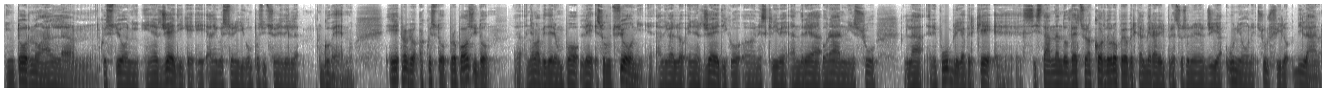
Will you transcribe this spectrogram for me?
intorno alle um, questioni energetiche e alle questioni di composizione del governo. E proprio a questo proposito eh, andiamo a vedere un po' le soluzioni a livello energetico, eh, ne scrive Andrea Bonanni su la Repubblica perché eh, si sta andando verso un accordo europeo per calmierare il prezzo sull'energia, unione sul filo di lana.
